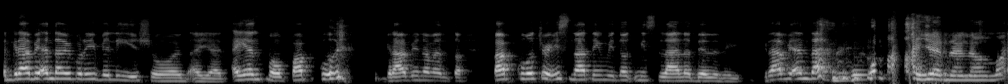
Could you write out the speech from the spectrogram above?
grabe, ang dami po revelation. Ayan. Ayan po, pop culture. Grabe naman to. Pop culture is nothing without Miss Lana Del Rey. Grabe, ang dami. Ayan na naman.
